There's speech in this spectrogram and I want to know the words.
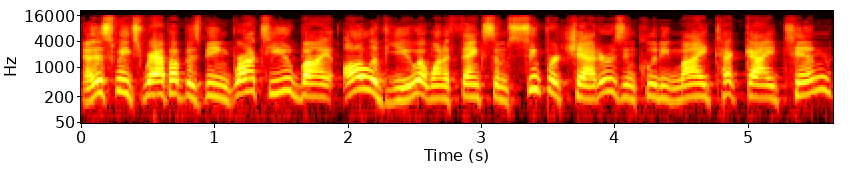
Now, this week's wrap up is being brought to you by all of you. I want to thank some super chatters, including my tech guy Tim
